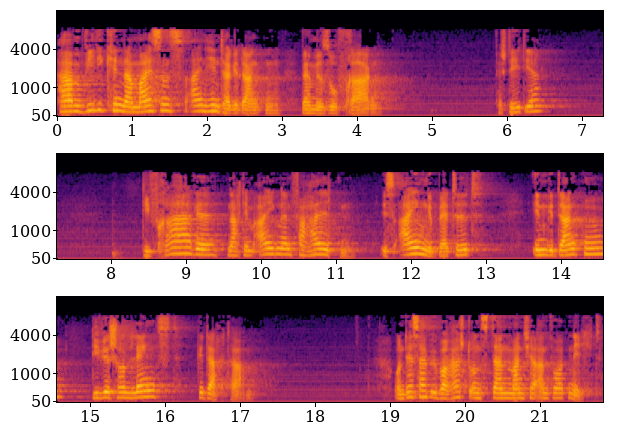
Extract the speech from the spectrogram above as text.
haben wie die Kinder meistens einen Hintergedanken, wenn wir so fragen. Versteht ihr? Die Frage nach dem eigenen Verhalten ist eingebettet in Gedanken, die wir schon längst gedacht haben. Und deshalb überrascht uns dann manche Antwort nicht,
